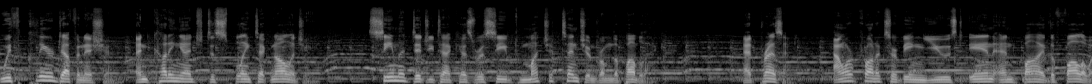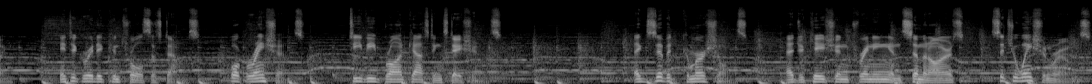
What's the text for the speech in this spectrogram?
With clear definition and cutting-edge display technology, SEMA Digitech has received much attention from the public. At present, our products are being used in and by the following integrated control systems, corporations, TV broadcasting stations, exhibit commercials, education, training, and seminars, situation rooms,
